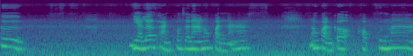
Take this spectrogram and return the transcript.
คือ อย่าเลื่อนผ่านโฆษณาน้องขวัญนะน้องขวัญก็ขอบคุณมาก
